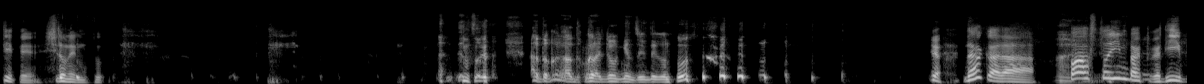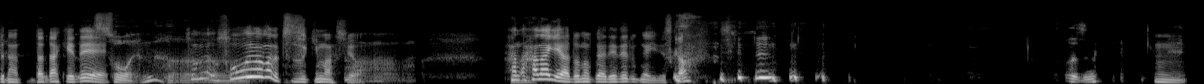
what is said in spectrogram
て言って、白目向く。でそれ後から後から条件ついてくるの、いや、だから、はいファーストインパクトがディープなっただけで、そうやんな。それ、それはまだ続きますよ。あは鼻毛はどのくらい出てるんがいいですか？ー そうですね。うん。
